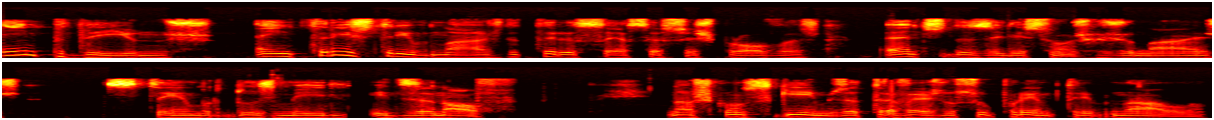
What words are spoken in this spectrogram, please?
impediu-nos em três tribunais de ter acesso a essas provas antes das eleições regionais de setembro de 2019. Nós conseguimos, através do Supremo Tribunal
